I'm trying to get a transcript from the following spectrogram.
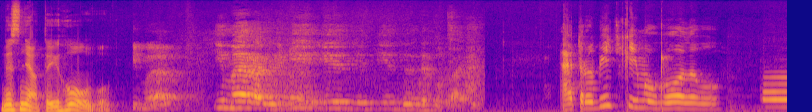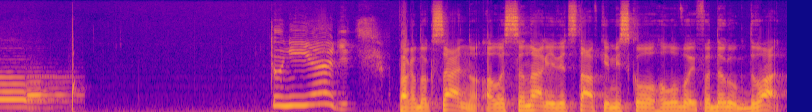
не зняти й голову. І мера, і, і, і, і депутатів. Отрубить ему голову. Тунеядец. Парадоксально, але сценарій відставки міського голови Федорук 2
